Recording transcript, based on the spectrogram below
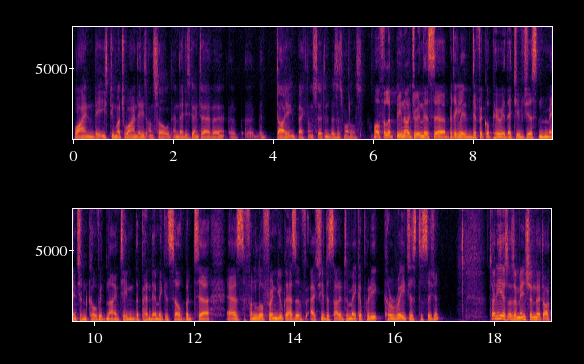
wine, there is too much wine that is unsold, and that is going to have a, a, a dire impact on certain business models. Well, Philip, you know, during this uh, particularly difficult period that you've just mentioned, COVID 19, the pandemic itself, but uh, as Van Loveren, you guys have actually decided to make a pretty courageous decision? Tony, yes, as I mentioned, that our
